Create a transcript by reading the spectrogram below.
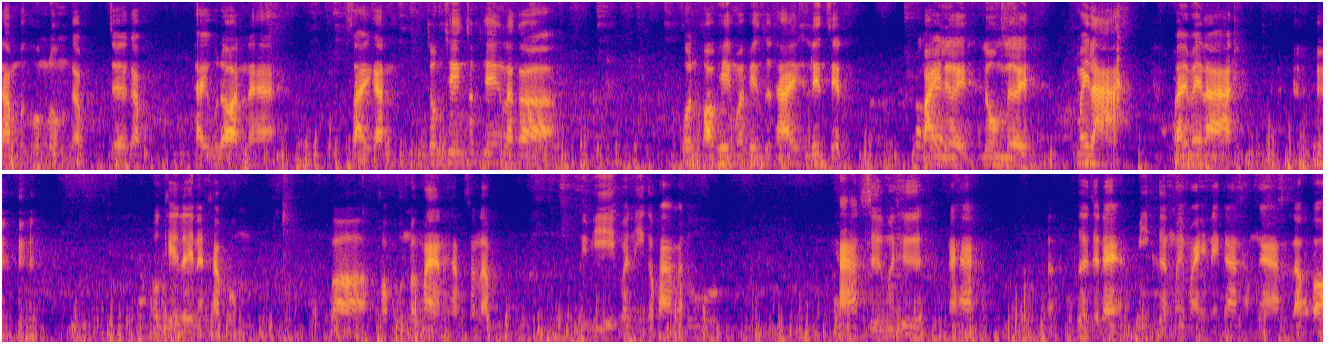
ตั้มบึงคงหลงกับเจอกับไทยอุดรนะฮะ ใส่กันชมเชงชมเชงแล้วก็ คนขอเพลงมาเพลงสุดท้ายเล่นเสร็จไปเลย ลงเลย ไม่ลา ไปไม่ลา โอเคเลยนะครับผม ก็ขอบคุณมาก ๆ นะครับสำหรับพี่ๆวันนี้ก็พามาดู หาซื้อมือถือนะฮะ เพื่อจะได้มีเครื่องใหม่ ๆ ในการทำงานแล้วก็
